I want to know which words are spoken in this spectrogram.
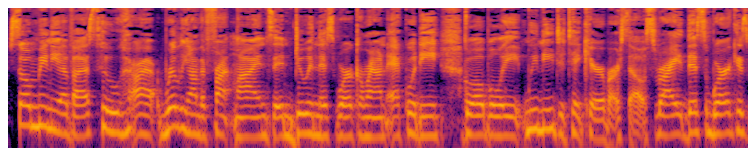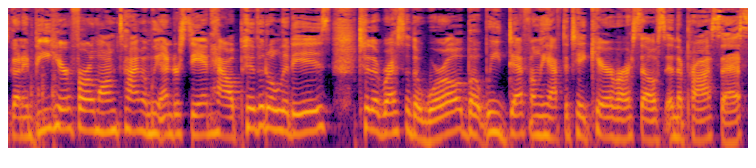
so many of us who are really on the front lines and doing this work around equity globally, we need to take care of ourselves, right? This work is going to be here for a long time and we understand how pivotal it is to the rest of the world, but we definitely have to take care of ourselves in the process.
